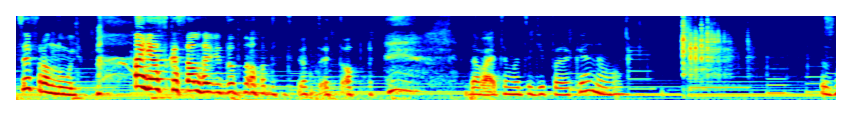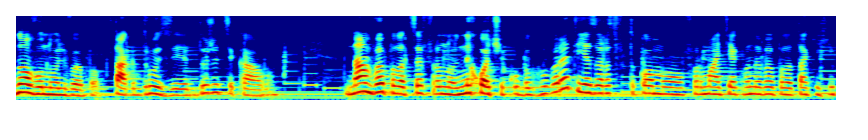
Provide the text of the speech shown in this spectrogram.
Цифра 0. А я сказала від 1 до 9. Добре. Давайте ми тоді перекинемо. Знову 0 випав. Так, друзі, дуже цікаво. Нам випала цифра 0. Не хоче кубик говорити. Я зараз в такому форматі, як вони випали, так їх і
